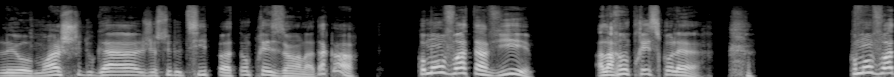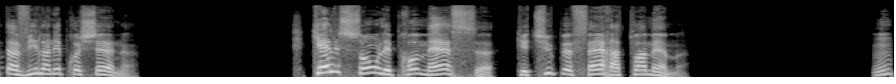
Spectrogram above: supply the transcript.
Léo. Moi, je suis du gars, je suis du type euh, temps présent, là. D'accord. Comment voit ta vie à la rentrée scolaire? Comment voit ta vie l'année prochaine? Quelles sont les promesses que tu peux faire à toi-même? Hmm?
